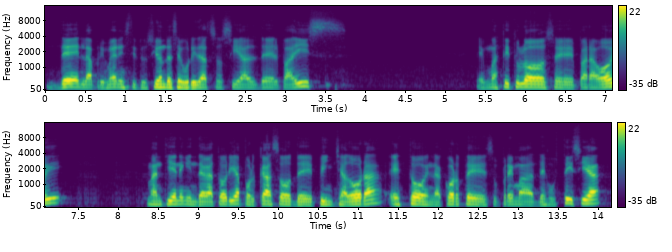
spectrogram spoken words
de la primera institución de seguridad social del país. En más títulos eh, para hoy, mantienen indagatoria por caso de pinchadora, esto en la Corte Suprema de Justicia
